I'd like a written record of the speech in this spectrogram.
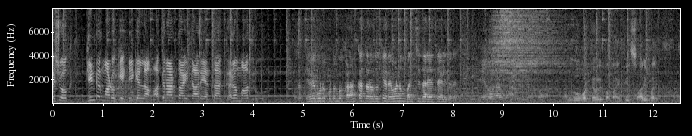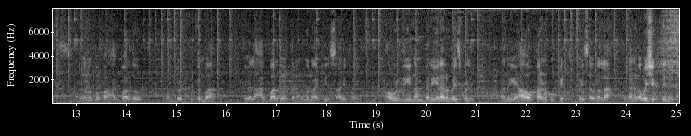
ಅಶೋಕ್ ಕಿಂಡಲ್ ಮಾಡೋಕೆ ಹೀಗೆಲ್ಲ ಮಾತನಾಡ್ತಾ ಇದ್ದಾರೆ ಅಂತ ಗರಂ ಆದ್ರು. ದೇವೇಗೌಡರ ಕುಟುಂಬ ಕಳಂಕ ತರೋದಕ್ಕೆ ರೇವಣ್ಣ ಬಂಧಿಸಿದ್ದಾರೆ ಅಂತ ಹೇಳಿದ್ದಾರೆ. ನನಗೂ ಹೊಟ್ಟೆ ಉರಿ ಪಾಪ. I feel sorry for it ನನಗೂ ಪಾಪ ಆಗಬಾರ್ದು. ಒಂದು ದೊಡ್ಡ ಕುಟುಂಬ ಇವೆಲ್ಲ ಆಗಬಾರ್ದು ಅಂತ ನನಗೂ I feel sorry for it ಅವ್ರಿಗೆ ನಮ್ಮ ಬೆಲೆ ಏನಾದ್ರು ಬಯಸ್ಕೊಳ್ಳಿ. ನನಗೆ ಯಾವ ಕಾರಣಕ್ಕೂ ಕೆಟ್ಟ ಬಯಸೋನಲ್ಲ. ನನಗೆ ಅವಶ್ಯಕತೆಯೂ ಇಲ್ಲ.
